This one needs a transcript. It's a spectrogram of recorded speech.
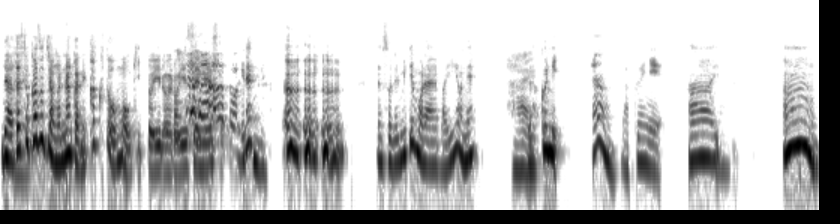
で、私とかずちゃんがなんかね、書くと思う、きっといろいろ SNS とかね。そうですね。うんうんうん。それ見てもらえばいいよね。はい。楽に。うん、楽に。はい。うん。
